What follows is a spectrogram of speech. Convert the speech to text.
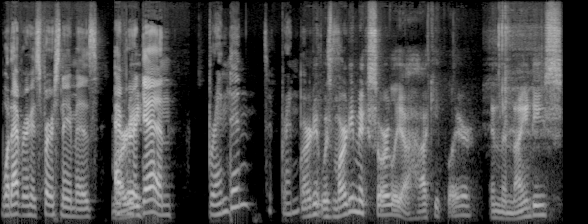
whatever his first name is, ever again. Brendan? Is it Brendan? Marty was Marty McSorley a hockey player in the '90s?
